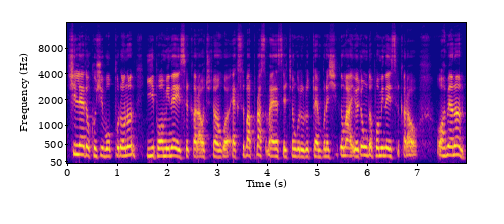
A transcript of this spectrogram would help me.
신뢰도 95%는 이 범위 내에 있을 거라고 추정하고 x바 플러스 마이너스 1.96 루트 n분의 시그마 요 정도 범위 내에 있을 거라고 하면은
